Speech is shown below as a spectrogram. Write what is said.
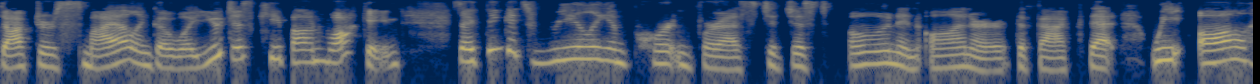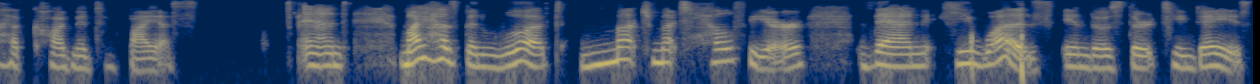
doctors smile and go well you just keep on walking. So i think it's really important for us to just own and honor the fact that we all have cognitive bias. And my husband looked much much healthier than he was in those 13 days.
